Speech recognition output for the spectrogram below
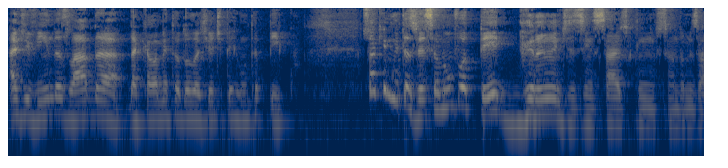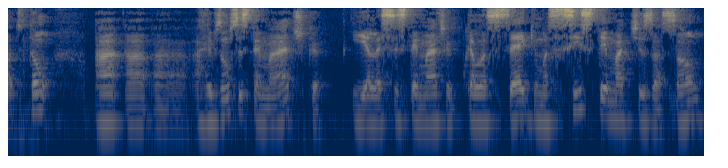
advindas lá da, daquela metodologia de pergunta pico. Só que muitas vezes eu não vou ter grandes ensaios clínicos randomizados. Então, a, a, a, a revisão sistemática, e ela é sistemática porque ela segue uma sistematização.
